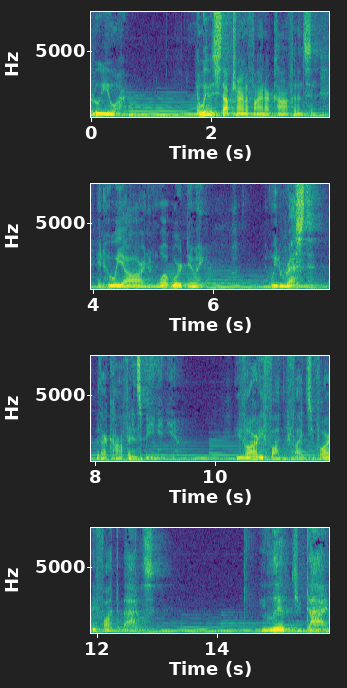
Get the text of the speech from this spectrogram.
who you are. That we would stop trying to find our confidence in, in who we are and in what we're doing. And we'd rest with our confidence being in you. You've already fought the fights, you've already fought the battles. You lived, you died,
